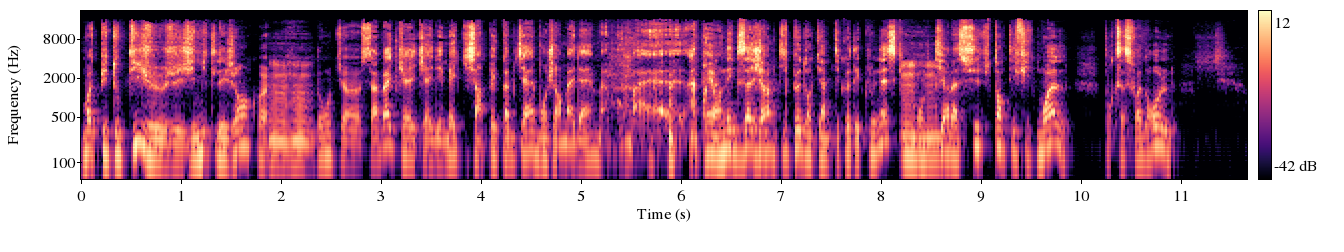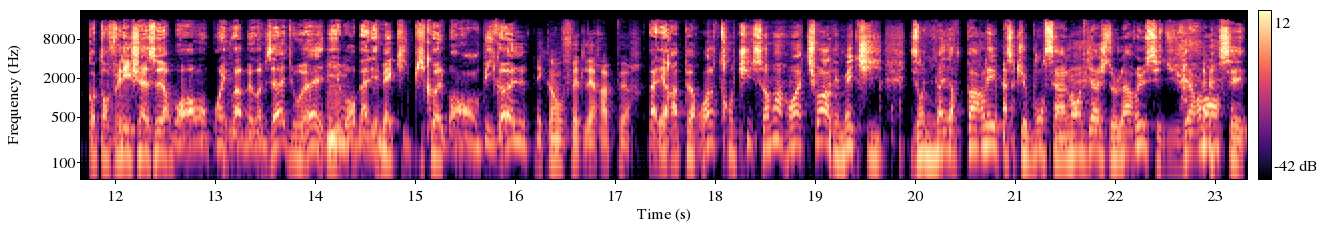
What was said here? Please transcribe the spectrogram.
moi, depuis tout petit, j'imite les gens, quoi. Mhm. Donc, euh, ça va qu'il y, y ait des mecs qui sont un peu comme ça, bonjour madame. Bon, bah, euh, après, on exagère un petit peu, donc il y a un petit côté clownesque. On Mhm. tire la substantifique moelle pour que ça soit drôle. Quand on fait les chasseurs, bon, on voit un peu comme ça, tu vois. Et puis, Mhm. bon, bah, les mecs, ils picolent, bon, on picole. Et quand vous faites les rappeurs? Bah, les rappeurs, ouais, tranquille, ça va. Ouais, tu vois, les mecs, ils, ils ont une manière de parler parce que bon, c'est un langage de la rue, c'est du verlan, et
